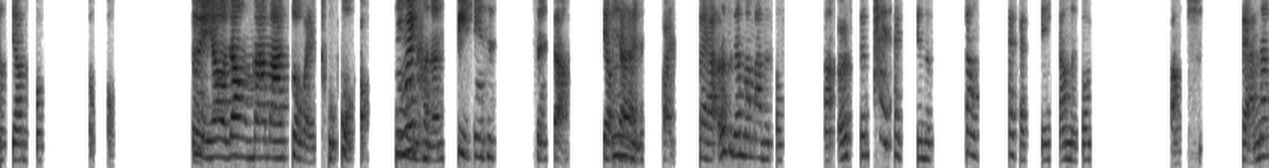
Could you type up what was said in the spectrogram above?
子要能够对，要让妈妈作为突破口，嗯、因为可能毕竟是身上掉下来的一块、嗯。对啊，儿子跟妈妈的沟通啊，儿子跟太太之间的，丈夫太太之间也要能够方式。对啊，那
